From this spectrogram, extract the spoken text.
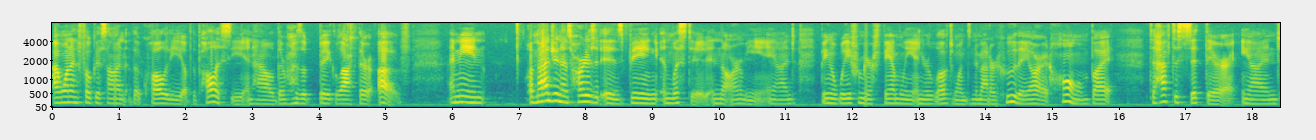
I want to focus on the quality of the policy and how there was a big lack thereof. I mean, imagine as hard as it is being enlisted in the army and being away from your family and your loved ones, no matter who they are at home, but to have to sit there and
